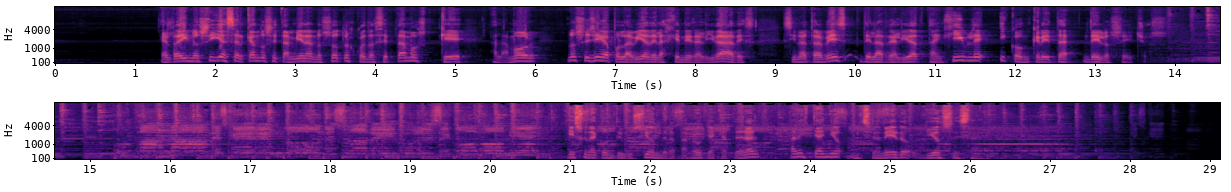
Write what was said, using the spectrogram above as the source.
El reino sigue acercándose también a nosotros cuando aceptamos que al amor no se llega por la vía de las generalidades, sino a través de la realidad tangible y concreta de los hechos. Es una contribución de la parroquia catedral para este año misionero diocesano.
